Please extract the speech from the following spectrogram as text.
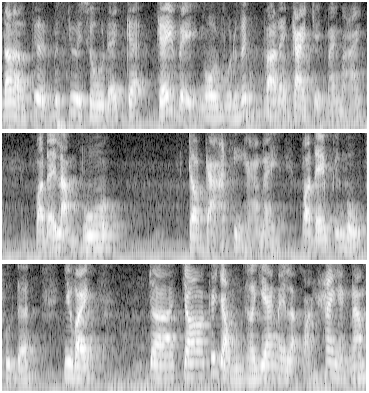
Đó là Đức Chúa Giêsu để kế, kế vị ngôi vua David và để cai trị mãi mãi và để làm vua cho cả thiên hạ này và đem cái nguồn phước đến. Như vậy cho, cho cái dòng thời gian này là khoảng 2.000 năm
